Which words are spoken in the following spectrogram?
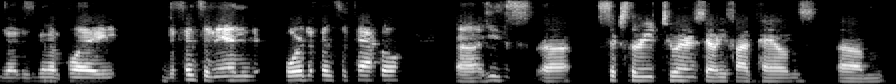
that is going to play defensive end or defensive tackle. Uh, he's uh, 6'3", 275 pounds. Um,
